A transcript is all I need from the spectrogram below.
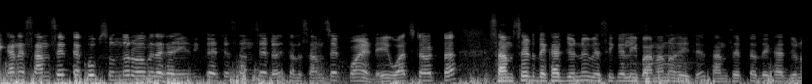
এখানে সানসেটটা খুব সুন্দরভাবে দেখা যায়। এদিকটা হচ্ছে সানসেট হয়, তাহলে সানসেট পয়েন্ট এই ওয়াচ টাওয়ারটা সানসেট দেখার জন্য বেসিক্যালি বানানো হয়েছে। সানসেটটা দেখার জন্য,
